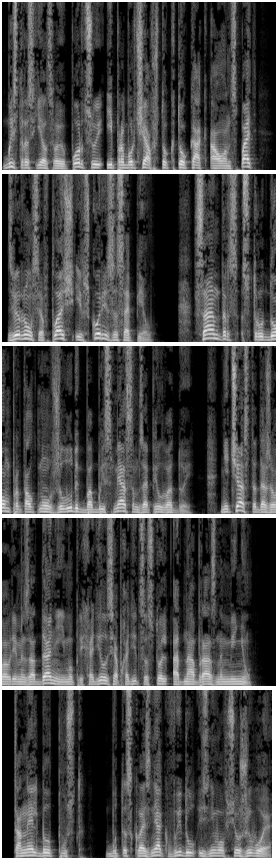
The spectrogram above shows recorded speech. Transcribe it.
быстро съел свою порцию и, пробурчав, что кто как, а он спать, завернулся в плащ и вскоре засопел. Сандерс с трудом протолкнул в желудок бобы с мясом, запил водой. Нечасто даже во время заданий ему приходилось обходиться столь однообразным меню. Тоннель был пуст, будто сквозняк выдул из него все живое,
